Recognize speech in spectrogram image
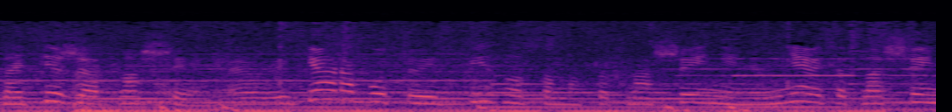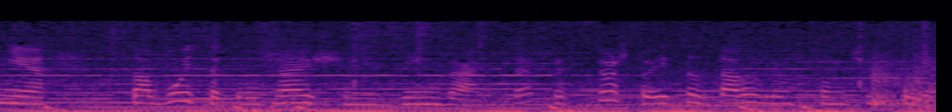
на те же отношения. Я работаю и с бизнесом, и с отношениями. У меня есть отношения с собой, с окружающими, с деньгами. Да? То есть то, что и со здоровьем в том числе.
